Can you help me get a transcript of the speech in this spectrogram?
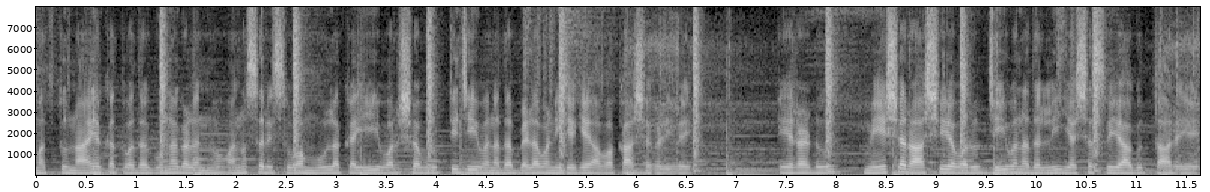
ಮತ್ತು ನಾಯಕತ್ವದ ಗುಣಗಳನ್ನು ಅನುಸರಿಸುವ ಮೂಲಕ ಈ ವರ್ಷ ವೃತ್ತಿಜೀವನದ ಬೆಳವಣಿಗೆಗೆ ಅವಕಾಶಗಳಿವೆ. ಎರಡು, ಮೇಷರಾಶಿಯವರು ಜೀವನದಲ್ಲಿ ಯಶಸ್ವಿಯಾಗುತ್ತಾರೆಯೇ?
